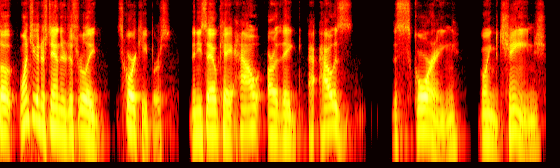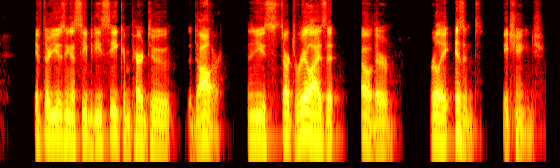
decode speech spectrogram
So once you understand they're just really scorekeepers, then you say, okay, how are they? How is the scoring going to change if they're using a CBDC compared to the dollar. And then you start to realize that, oh, there really isn't a change.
